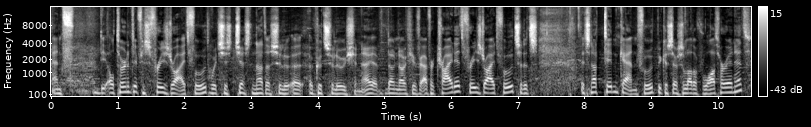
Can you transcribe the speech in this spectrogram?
And f- the alternative is freeze-dried food, which is just not a, solu- a, a good solution. I don't know if you've ever tried it, freeze-dried food. So that's it's not tin can food because there's a lot of water in it,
